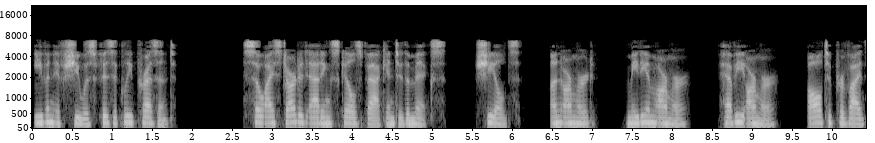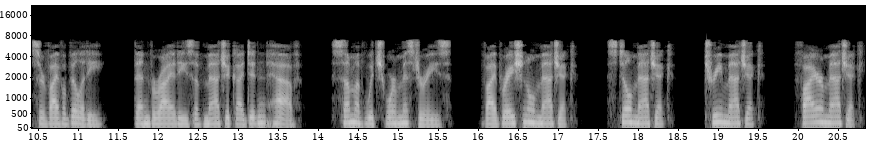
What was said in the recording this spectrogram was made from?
even if she was physically present. So I started adding skills back into the mix, shields, unarmored, medium armor, heavy armor, all to provide survivability, then varieties of magic I didn't have, some of which were mysteries, vibrational magic, still magic, tree magic, fire magic,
